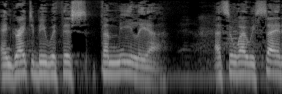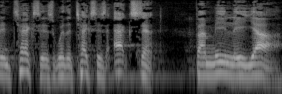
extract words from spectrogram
and great to be with this familia. That's the way we say it in Texas with a Texas accent. familia.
